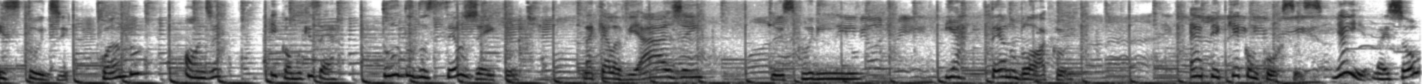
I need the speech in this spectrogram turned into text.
Estude quando, onde e como quiser. Tudo do seu jeito. Naquela viagem, no escurinho e até no bloco. App que concursos. E aí, mais show?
